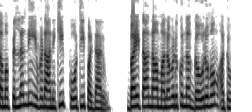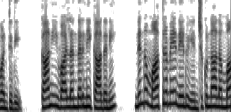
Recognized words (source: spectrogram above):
తమ పిల్లల్ని ఇవ్వడానికి పోటీ పడ్డారు. బయట నా మనవడుకున్న గౌరవం అటువంటిది. కాని వాళ్ళందరినీ కాదని నిన్ను మాత్రమే నేను ఎంచుకున్నానమ్మా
